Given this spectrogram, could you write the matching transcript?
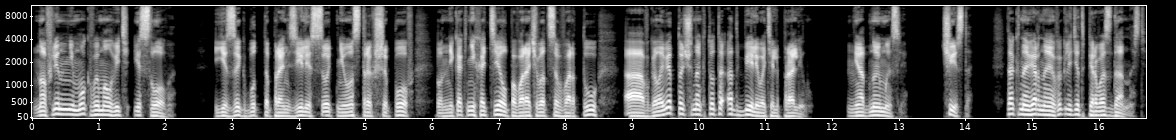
Но Флинн не мог вымолвить и слова. Язык будто пронзили сотни острых шипов, он никак не хотел поворачиваться во рту, а в голове точно кто-то отбеливатель пролил. Ни одной мысли. Чисто. Так, наверное, выглядит первозданность.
